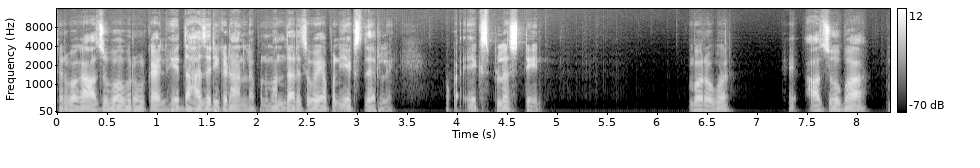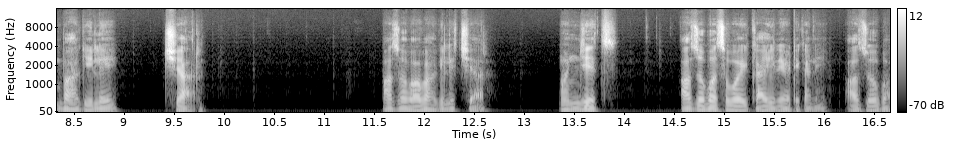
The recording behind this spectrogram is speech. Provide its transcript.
तर बघा आजोबा बरोबर काय? हे दहा जर इकडे आणलं पण मंदारचं वय आपण एक्स धरलं आहे एक्स प्लस टेन बरोबर? हे आजोबा भागिले चार. आजोबा भागिले चार. म्हणजेच आजोबाचं वय काय येईल या ठिकाणी? आजोबा.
